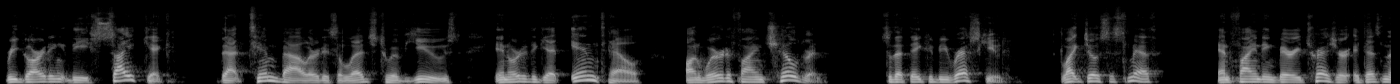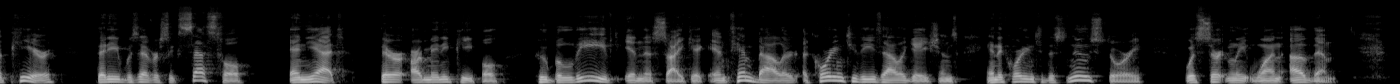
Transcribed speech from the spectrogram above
regarding the psychic that Tim Ballard is alleged to have used in order to get intel on where to find children so that they could be rescued. Like Joseph Smith and finding buried treasure, it doesn't appear that he was ever successful. And yet, there are many people who believed in this psychic. And Tim Ballard, according to these allegations and according to this news story, was certainly one of them.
